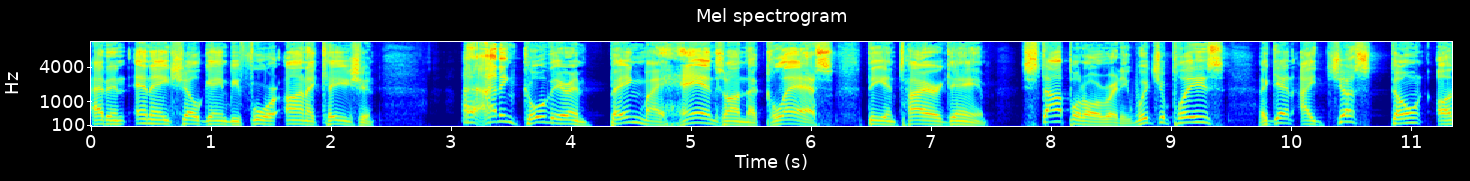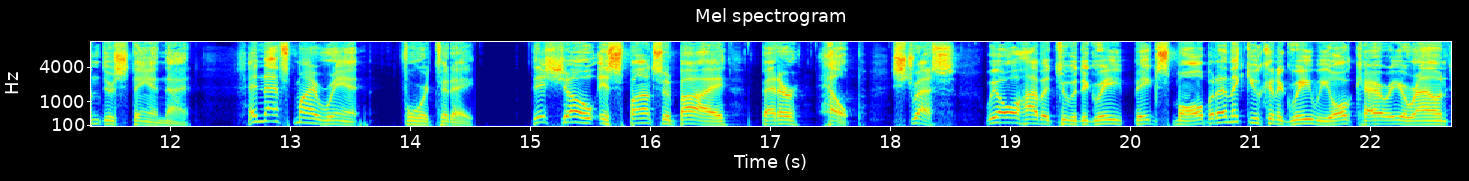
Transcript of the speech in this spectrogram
at an NHL game before on occasion. I, I didn't go there and bang my hands on the glass the entire game. Stop it already, would you please? Again, I just don't understand that. And that's my rant for today. This show is sponsored by BetterHelp. Stress. We all have it to a degree, big, small, but I think you can agree we all carry around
